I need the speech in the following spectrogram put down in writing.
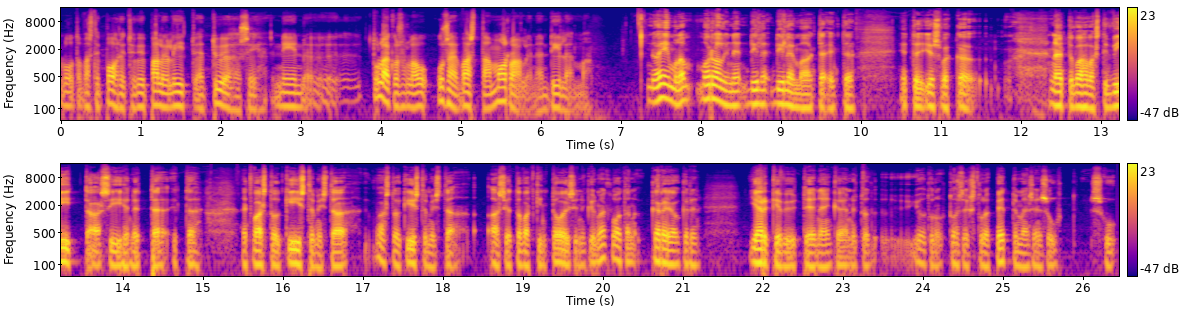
luultavasti pohdit hyvin paljon liittyen työhösi, niin tuleeko sulla usein vastaan moraalinen dilemma? No ei mulla moraalinen dile- dilemma, että, että, että jos vaikka näyttö vahvasti viittaa siihen, että, että, että vastoin, kiistämistä, vastoin kiistämistä asiat ovatkin toisin, niin kyllä mä luotan käräjäoikeuden järkevyyteen, enkä nyt ole joutunut toiseksi tule pettymään sen suhteen su-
